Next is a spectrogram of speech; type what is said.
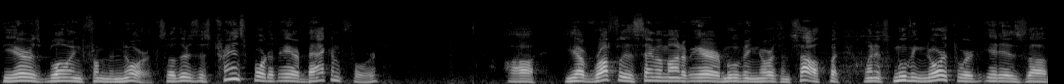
the air is blowing from the north. So there's this transport of air back and forth. Uh, you have roughly the same amount of air moving north and south, but when it's moving northward, it is, uh,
